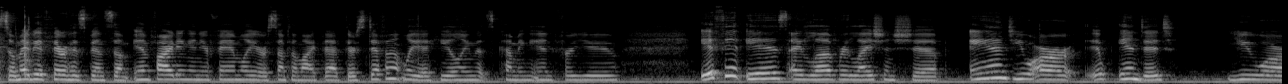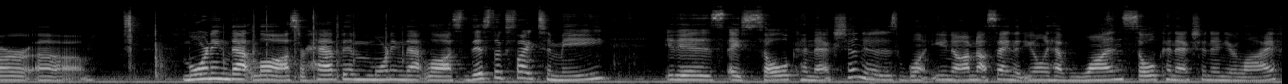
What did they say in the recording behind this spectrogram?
so maybe if there has been some infighting in your family or something like that, there's definitely a healing that's coming in for you. If it is a love relationship and you are it ended, you are um, mourning that loss or have been mourning that loss, this looks like to me it is a soul connection. It is one, you know, I'm not saying that you only have one soul connection in your life,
